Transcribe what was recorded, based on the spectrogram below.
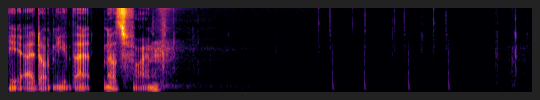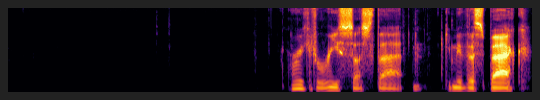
yeah, I don't need that. That's fine. Or we could recess that. Give me this back.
